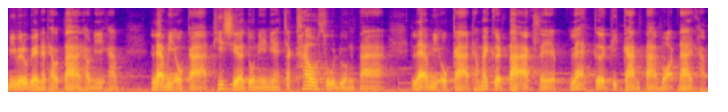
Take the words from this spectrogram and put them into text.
มีบริเวณแถวตาแถวนี้ครับและมีโอกาสที่เชื้อตัวนี้เนี่ยจะเข้าสู่ดวงตา และมีโอกาสทำให้เกิดตาอักเสบ และเกิดพิการตาบอดได้ครับ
